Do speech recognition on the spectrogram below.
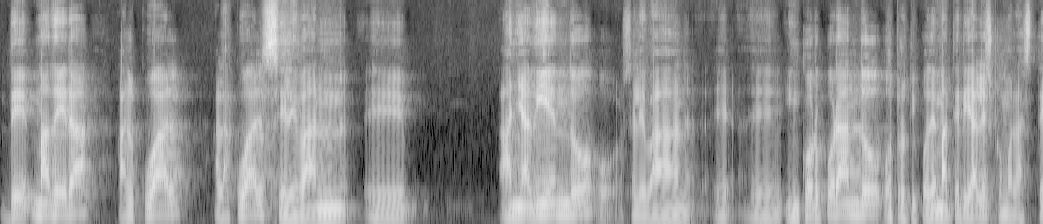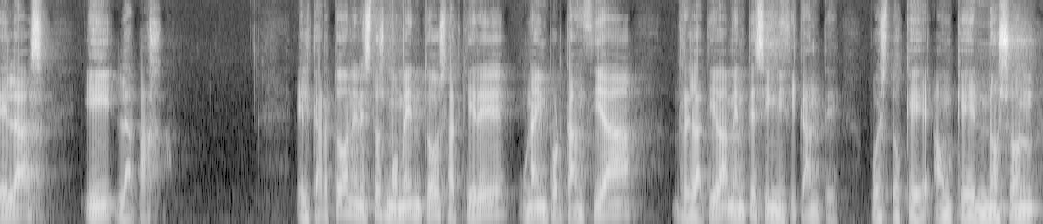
de madera al cual, a la cual se le van eh, añadiendo o se le van eh, eh, incorporando otro tipo de materiales como las telas y la paja. El cartón en estos momentos adquiere una importancia relativamente significante, puesto que aunque no son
